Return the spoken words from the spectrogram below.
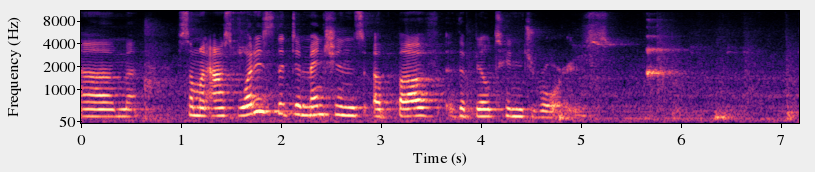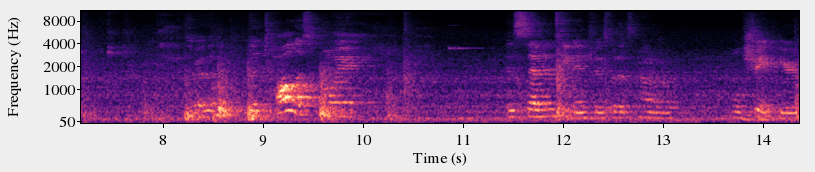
Um, someone asked, "What is the dimensions above the built-in drawers?" So the, the tallest point is 17 inches, but it's kind of a little shape here.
